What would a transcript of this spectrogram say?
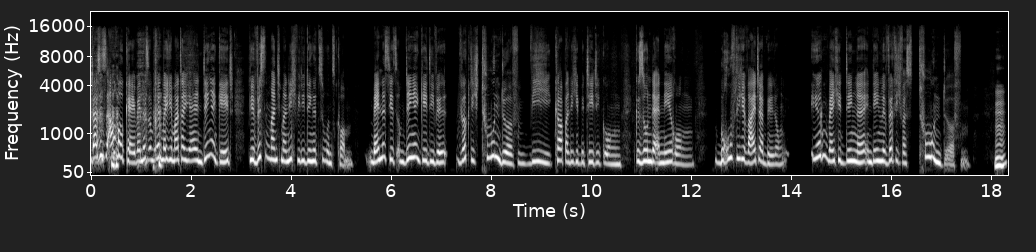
Das ist auch okay, wenn es um irgendwelche materiellen Dinge geht. Wir wissen manchmal nicht, wie die Dinge zu uns kommen. Wenn es jetzt um Dinge geht, die wir wirklich tun dürfen, wie körperliche Betätigung, gesunde Ernährung, berufliche Weiterbildung, irgendwelche Dinge, in denen wir wirklich was tun dürfen. mhm.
